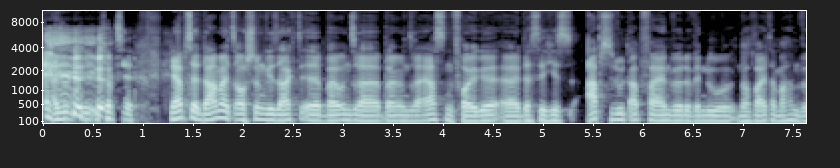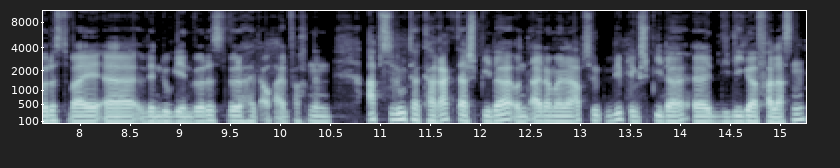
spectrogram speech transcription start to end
Also ich hab's ja, ich hab's ja damals auch schon gesagt äh, bei unserer bei unserer ersten Folge, äh, dass ich es absolut abfeiern würde, wenn du noch weitermachen würdest, weil äh, wenn du gehen würdest, würde halt auch einfach ein absoluter Charakterspieler und einer meiner absoluten Lieblingsspieler äh, die Liga verlassen.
